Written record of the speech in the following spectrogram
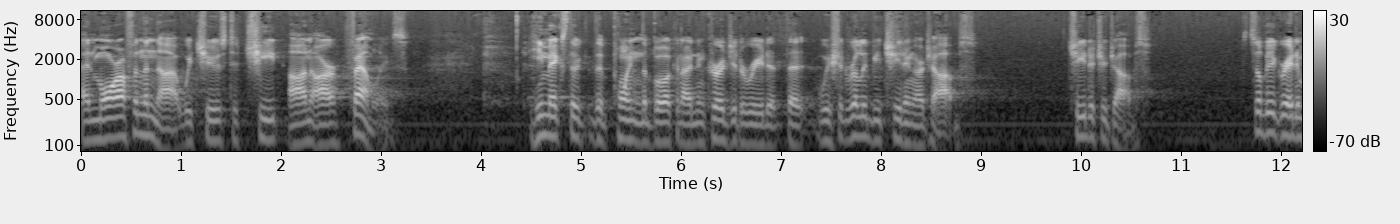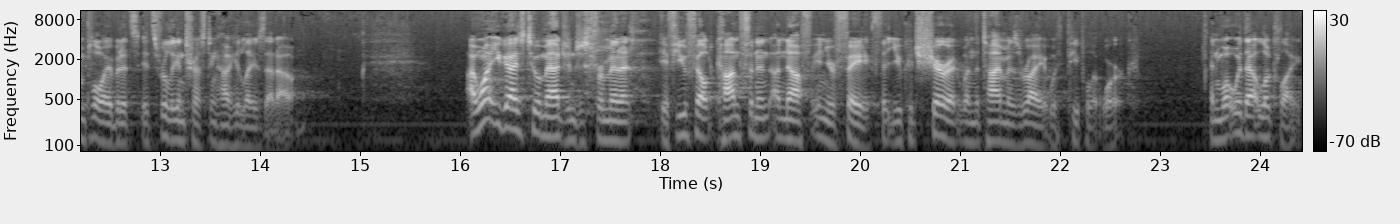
And more often than not, we choose to cheat on our families. He makes the, the point in the book, and I'd encourage you to read it, that we should really be cheating our jobs. Cheat at your jobs. Still be a great employee, but it's, it's really interesting how he lays that out. I want you guys to imagine just for a minute if you felt confident enough in your faith that you could share it when the time is right with people at work. And what would that look like?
